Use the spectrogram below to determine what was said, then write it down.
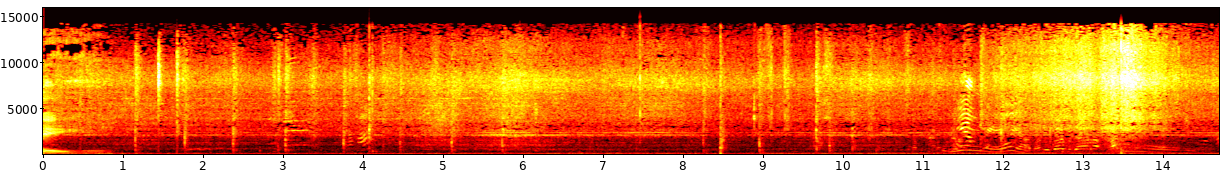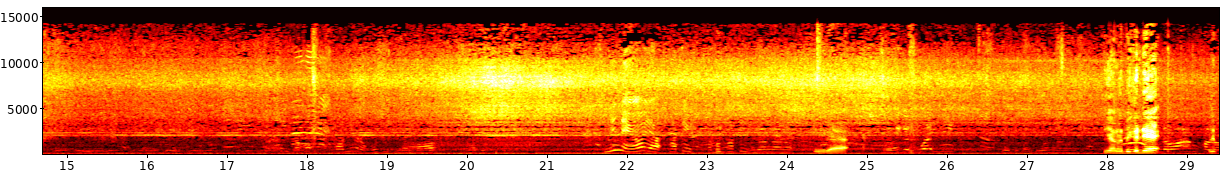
Ini yang Neo ya Ini Enggak enggak Enggak. 232 ini Yang lebih gede, doang kalau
